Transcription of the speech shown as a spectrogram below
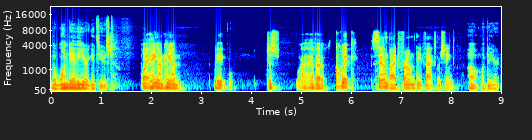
The one day of the year it gets used. Wait, hang on, hang on. We just I have a quick soundbite from the fax machine. Oh, love to hear it.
